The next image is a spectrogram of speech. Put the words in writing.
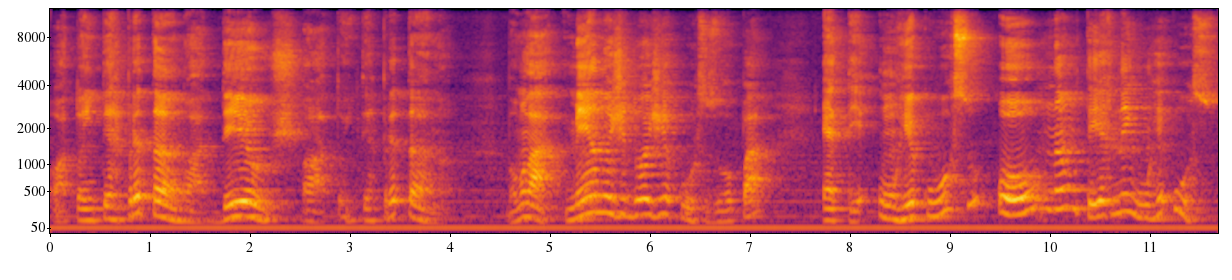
ó, tô interpretando, ó, Deus, ó, tô interpretando. Vamos lá, menos de dois recursos. Opa, é ter um recurso ou não ter nenhum recurso.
